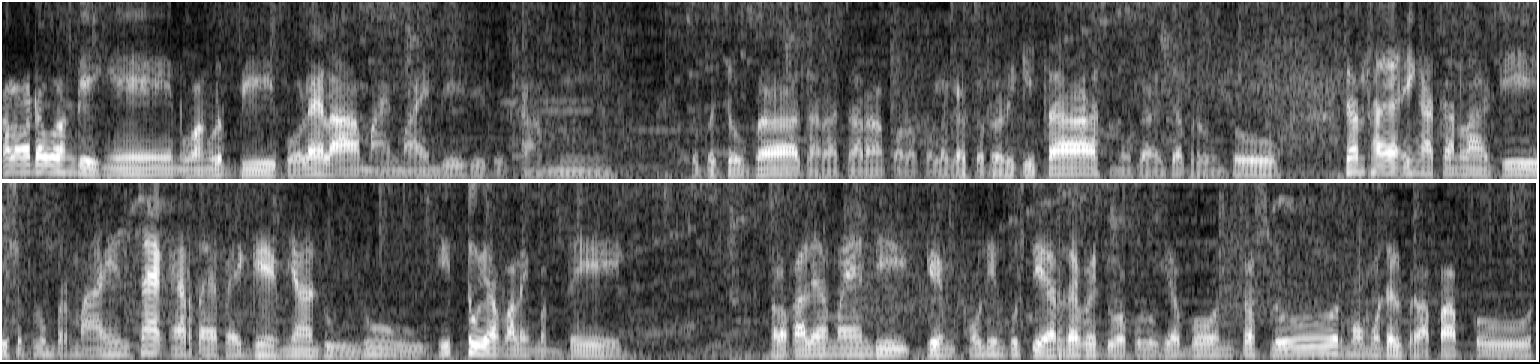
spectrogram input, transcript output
Kalau ada uang dingin uang lebih bolehlah main-main di situ kami. Coba-coba cara-cara pola-pola gacor dari kita semoga aja beruntung dan saya ingatkan lagi sebelum bermain cek RTP gamenya dulu. Itu yang paling penting. Kalau kalian main di game Olympus di RTP 20 ya boncos lur. Mau model berapapun.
